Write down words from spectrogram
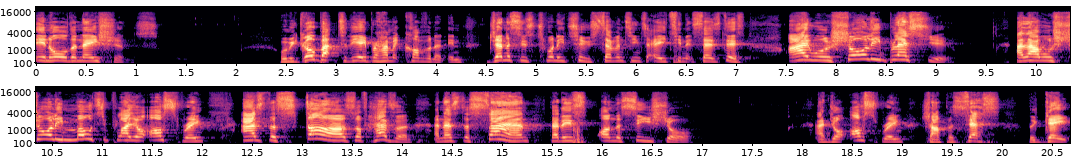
in all the nations. When we go back to the Abrahamic covenant in Genesis 22 17 to 18, it says this I will surely bless you, and I will surely multiply your offspring as the stars of heaven and as the sand that is on the seashore. And your offspring shall possess the gate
